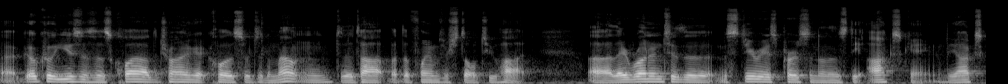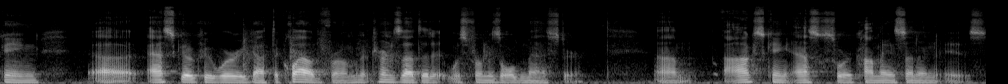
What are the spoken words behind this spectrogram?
Uh, Goku uses this cloud to try and get closer to the mountain, to the top, but the flames are still too hot. Uh, they run into the mysterious person known as the Ox King. The Ox King uh, asks Goku where he got the cloud from, and it turns out that it was from his old master. Um, the Ox King asks where Kame Sennin is.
